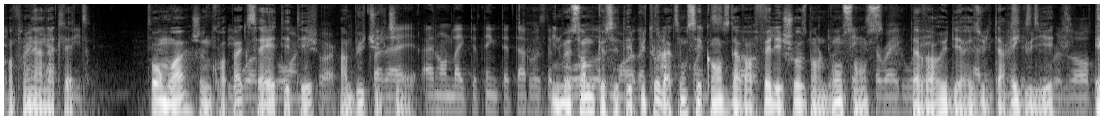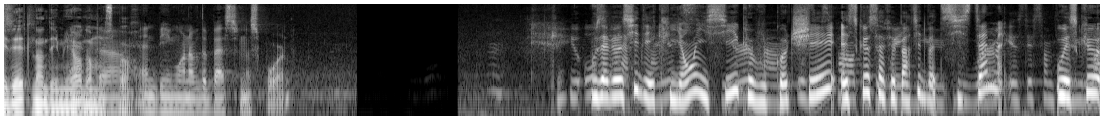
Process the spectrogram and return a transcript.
quand on est un athlète. Pour moi, je ne crois pas que ça ait été un but ultime. Il me semble que c'était plutôt la conséquence d'avoir fait les choses dans le bon sens, d'avoir eu des résultats réguliers et d'être l'un des meilleurs dans mon sport. Vous avez aussi des clients ici que vous coachez. Est-ce que ça fait partie de votre système ou est-ce que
